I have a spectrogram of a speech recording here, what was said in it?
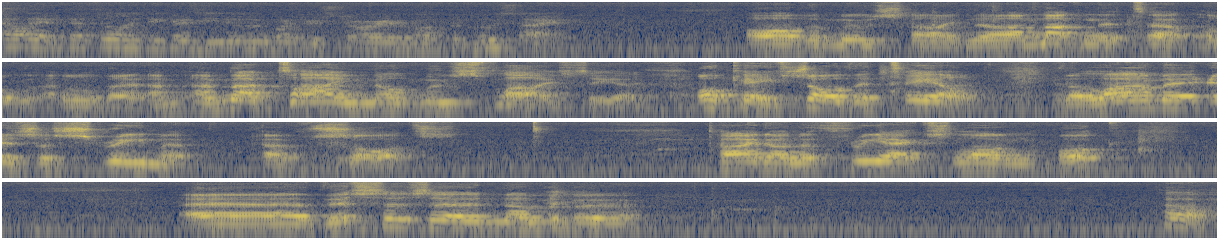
Elliot, that's only because you knew about your story about the moose hide. Oh, the moose hide. No, I'm not going to tell all, all that. I'm, I'm not tying no moose flies here. Okay, so the tail. The llama is a streamer of sorts. Tied on a 3x long hook. Uh, this is a number, oh,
